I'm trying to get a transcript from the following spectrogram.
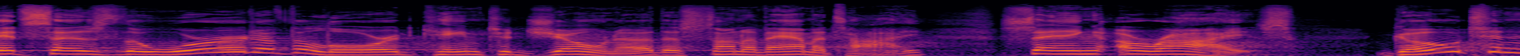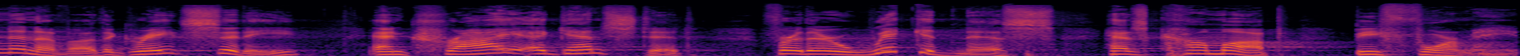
It says, The word of the Lord came to Jonah, the son of Amittai, saying, Arise, go to Nineveh, the great city, and cry against it, for their wickedness has come up before me.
